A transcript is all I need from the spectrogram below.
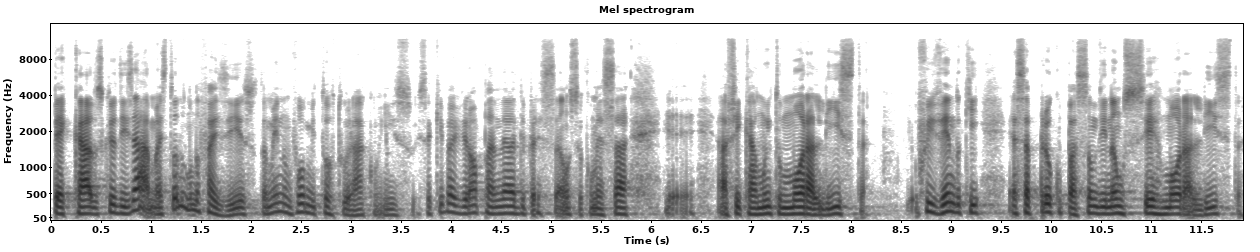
pecados que eu diz, ah, mas todo mundo faz isso, também não vou me torturar com isso. Isso aqui vai virar uma panela de pressão se eu começar é, a ficar muito moralista eu fui vendo que essa preocupação de não ser moralista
